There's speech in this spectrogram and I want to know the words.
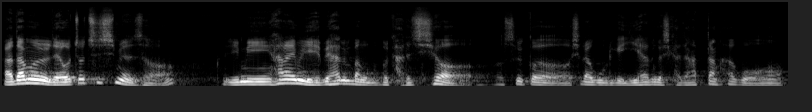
아담을 내어 쫓으시면서 이미 하나님을 예배하는 방법을 가르치셨을 것이라고 우리가 이해하는 것이 가장 합당하고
